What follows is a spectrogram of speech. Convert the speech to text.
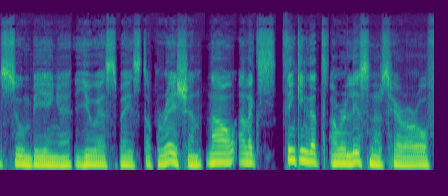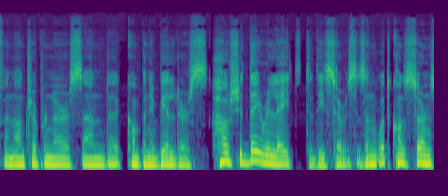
soon being a US based operation. Now, Alex, thinking that our listeners here are often entrepreneurs and uh, company builders. How should they relate to these services, and what concerns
